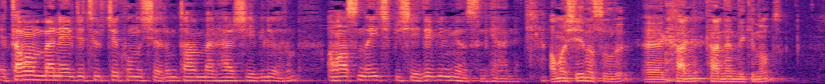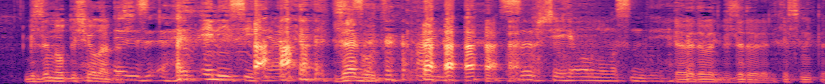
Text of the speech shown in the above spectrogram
e tamam ben evde Türkçe konuşuyorum. Tamam ben her şeyi biliyorum. Ama aslında hiçbir şey de bilmiyorsun yani. Ama şey nasıldı? E, karne, karnendeki not. Bizde not düşüyorlardı. E, Hep en iyisiydi yani. Sehr gut. Aynen. Sırf şeyi olmamasın diye. Evet evet bizde de öyleydi kesinlikle.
